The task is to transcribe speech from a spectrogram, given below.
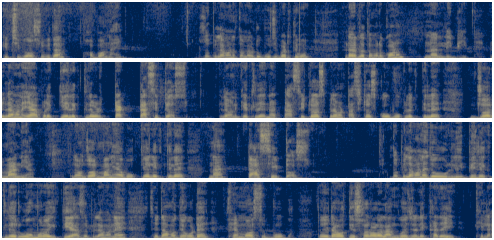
কিছু বি অসুবিধা হব না ସୋ ପିଲାମାନେ ତୁମେ ଏଠୁ ବୁଝିପାରୁଥିବ ଏଇଟା ହେଲା ତୁମର କ'ଣ ନା ଲିଭି ପିଲାମାନେ ଏହାପରେ କିଏ ଲେଖିଥିଲେ ଗୋଟେ ଟାସିଟସ୍ ପିଲାମାନେ କିଏ ଥିଲେ ନା ଟାସିଟସ୍ ପିଲାମାନେ ଟାସିଟସ୍ କେଉଁ ବୁକ୍ ଲେଖିଥିଲେ ଜର୍ମାନୀଆ ପିଲାମାନେ ଜର୍ମାନୀଆ ବୁକ୍ କିଏ ଲେଖିଥିଲେ ନା ଟାସିଟସ୍ ତ ପିଲାମାନେ ଯେଉଁ ଲିଭି ଲେଖିଥିଲେ ରୋମ୍ର ଇତିହାସ ପିଲାମାନେ ସେଇଟା ମଧ୍ୟ ଗୋଟେ ଫେମସ୍ ବୁକ୍ ତ ଏଇଟା ଅତି ସରଳ ଲାଙ୍ଗୁଏଜ୍ରେ ଲେଖାଯାଇଥିଲା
